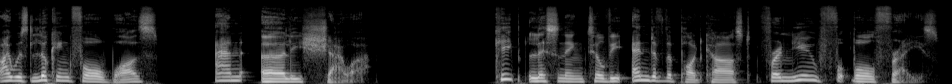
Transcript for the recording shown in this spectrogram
I was looking for was an early shower. Keep listening till the end of the podcast for a new football phrase.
